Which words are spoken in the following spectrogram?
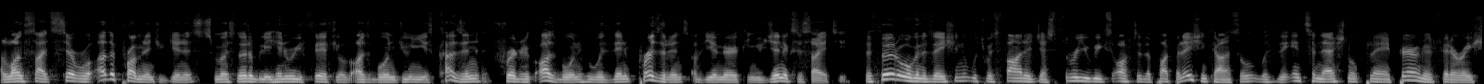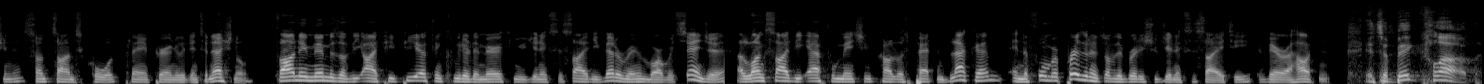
alongside several other prominent eugenists, most notably Henry Fairfield Osborn Jr.'s cousin, Frederick Osborn, who was then president of the American Eugenics Society. The third organization, which was founded just three weeks after the Population Council, was the International Planned Parenthood Federation, sometimes called Planned Parenthood International. Founding members of the IPPF included American Eugenics Society veteran Margaret Sanger, alongside the aforementioned Carlos Paton Blacker and the former president of the British Eugenics Society, Vera Houghton. It's a big club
